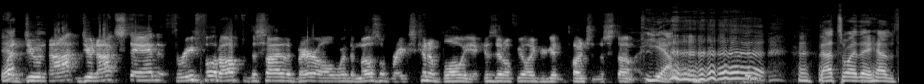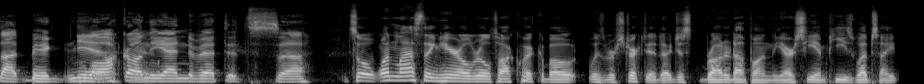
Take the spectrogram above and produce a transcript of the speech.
Yeah. But do not do not stand three foot off to the side of the barrel where the muzzle brake's gonna blow you because it'll feel like you're getting punched in the stomach. Yeah. That's why they have that big Yeah, block on yeah. the end of it. It's uh So one last thing here, I'll real talk quick about with restricted. I just brought it up on the RCMP's website.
